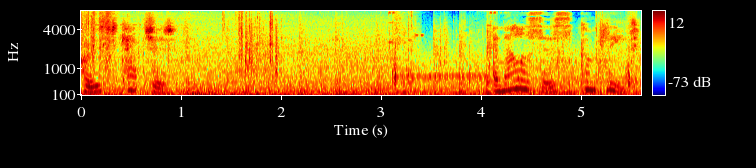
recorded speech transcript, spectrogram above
Outpost captured. Analysis complete.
